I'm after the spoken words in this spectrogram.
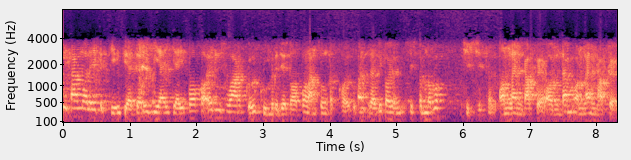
kita mulai kecil diajari kiai-kiai pokok ini suarga gumerje topo langsung teko. Itu kan berarti kalau sistem nopo digital. Online cafe on time online cafe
